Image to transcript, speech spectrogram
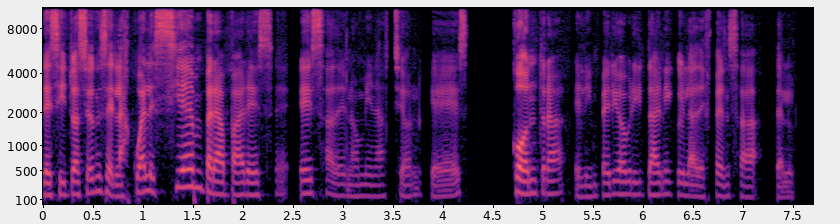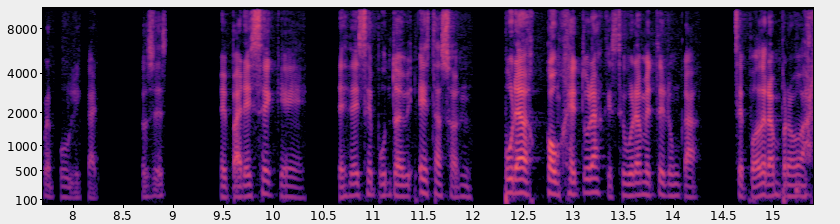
de situaciones en las cuales siempre aparece esa denominación que es contra el imperio británico y la defensa del republicanismo. Entonces, me parece que desde ese punto de vista, estas son puras conjeturas que seguramente nunca se podrán probar.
